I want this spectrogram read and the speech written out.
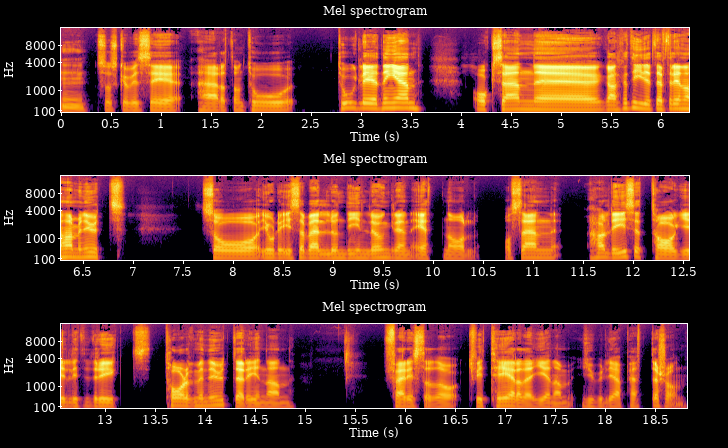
mm. så ska vi se här att de tog, tog ledningen och sen eh, ganska tidigt, efter en och en halv minut, så gjorde Isabelle Lundin Lundgren 1-0 och sen höll det i sig ett tag i lite drygt 12 minuter innan Färjestad då kvitterade genom Julia Pettersson.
